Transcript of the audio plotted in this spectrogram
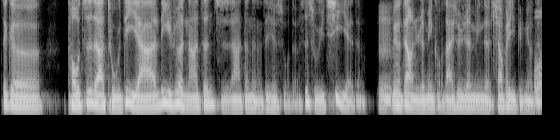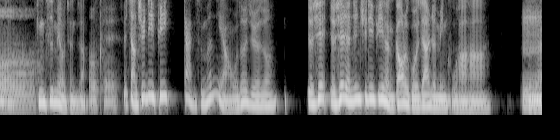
这个投资的啊，土地啊，利润啊，增值啊等等的这些所得是属于企业的，嗯，没有掉到你人民口袋，所以人民的消费力并没有增长，薪资没有成长，OK，所以讲 GDP 干什么鸟，我都会觉得说，有些有些人均 GDP 很高的国家，人民苦哈哈。对不对？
